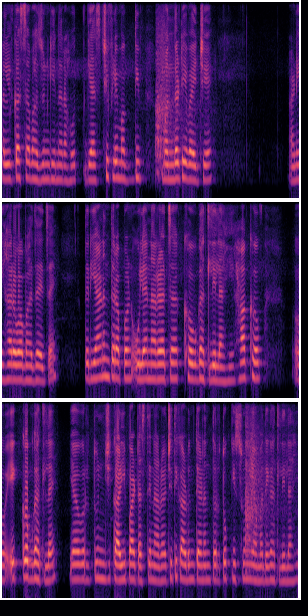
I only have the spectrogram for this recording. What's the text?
हलकासा भाजून घेणार आहोत. गॅसची फ्लेम अगदी मंद ठेवायची आहे आणि हा रवा भाजायचा आहे. तर यानंतर आपण ओल्या नारळाचा खव घातलेला आहे. हा खव एक कप घातला आहे यावरतून जी काळी पाट असते नारळाची ती काढून त्यानंतर तो किसून यामध्ये घातलेला आहे.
